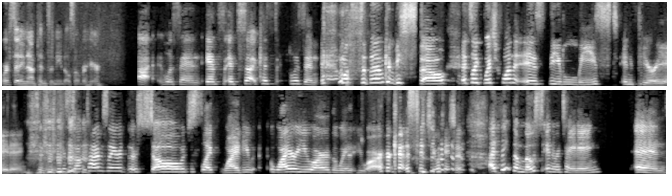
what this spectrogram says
We're sitting on pins and needles over here. uh, listen, it's it's because listen, most of them can be so. It's like which one is the least infuriating to me? Because sometimes they're they're so just like why do you why are you are the way that you are kind of situation. I think the most entertaining and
